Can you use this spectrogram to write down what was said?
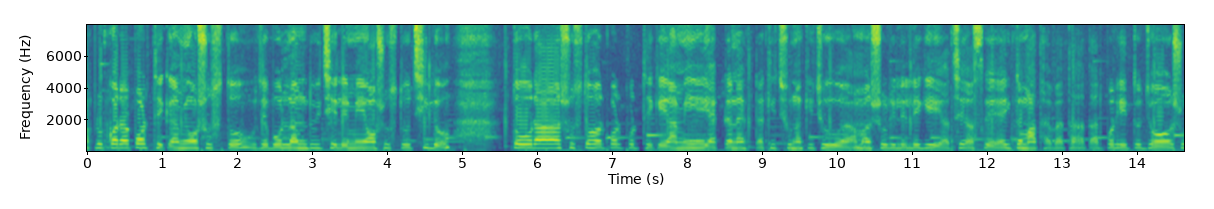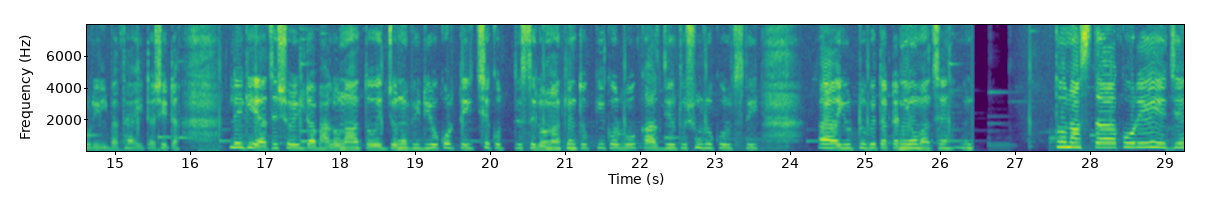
আপলোড করার পর থেকে আমি অসুস্থ। যে বললাম, দুই ছেলে মেয়ে অসুস্থ ছিল। তো ওরা সুস্থ হওয়ার পর পর থেকে আমি একটা না একটা কিছু না কিছু আমার শরীরে লেগেই আছে। আজকে এই তো মাথা ব্যথা, তারপরে এই তো জ্বর, শরীর ব্যথা, এটা সেটা লেগে আছে। শরীরটা ভালো না, তো এর জন্য ভিডিও করতে ইচ্ছে করতেছিল না। কিন্তু কি করব, কাজ যেহেতু শুরু করছি ইউটিউবে তো একটা নিয়ম আছে। তো নাস্তা করে যে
